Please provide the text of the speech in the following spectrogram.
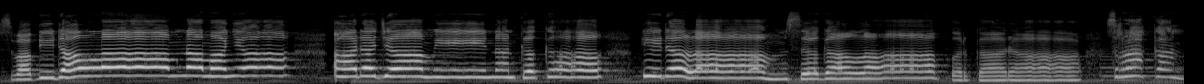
Sebab di dalam namanya ada jaminan kekal di dalam segala perkara. Serahkan.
